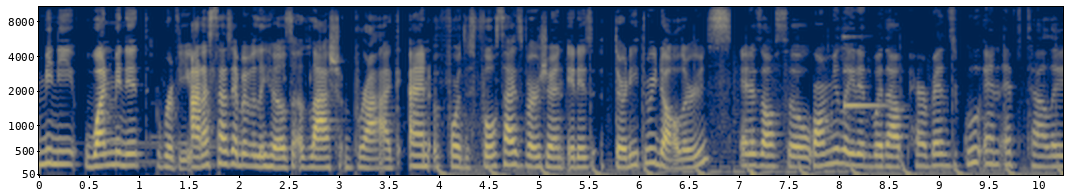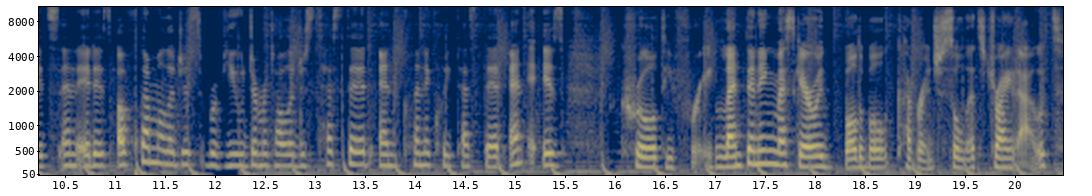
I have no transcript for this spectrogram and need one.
mini one minute review. Anastasia Beverly Hills Lash Brag and for the full size version it is $33. It is also formulated without parabens, gluten, and phthalates and it is ophthalmologist reviewed, dermatologist tested, and clinically tested and it is cruelty free. Lengthening mascara with buildable coverage. So let's try it out.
